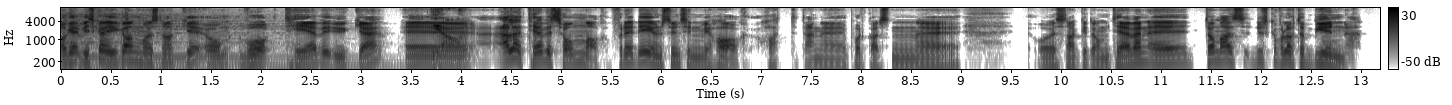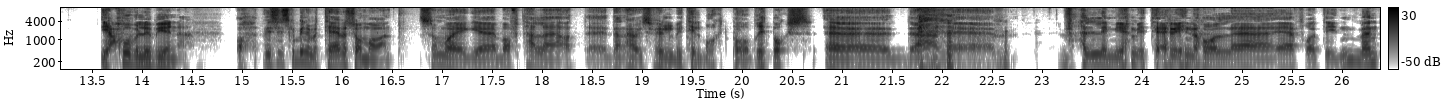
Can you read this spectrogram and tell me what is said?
Ok, Vi skal i gang med å snakke om vår TV-uke. Eh, Ja. Eller TV-sommer, for det, det er jo en stund siden vi har hatt denne podkasten eh, og snakket om TV-en. Eh, Thomas, du skal få lov til å begynne. Ja. Hvor vil du begynne? Oh, hvis vi skal begynne med TV-sommeren, så må jeg eh, bare fortelle at eh, den har jo selvfølgelig blitt tilbrakt på BritBox. Eh, der veldig mye av mitt TV-innhold er fra tiden. Men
